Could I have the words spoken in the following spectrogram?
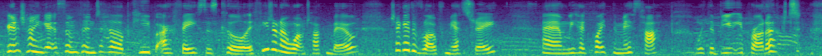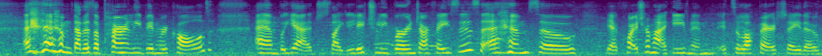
we're going to try and get something to help keep our faces cool. If you don't know what I'm talking about, check out the vlog from yesterday. Um, we had quite the mishap with a beauty product um, that has apparently been recalled. Um, but yeah, just like literally burnt our faces. Um, so yeah, quite a traumatic evening. It's a lot better today though.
